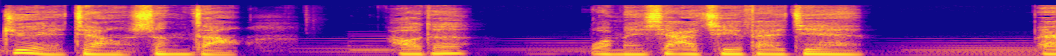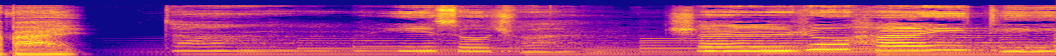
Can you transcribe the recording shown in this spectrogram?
倔强生长。好的，我们下期再见，拜拜。当一艘船沉入海底，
